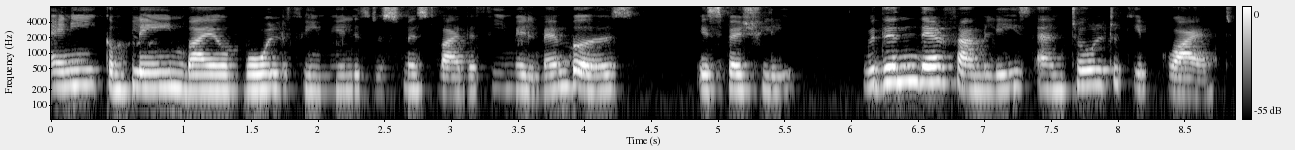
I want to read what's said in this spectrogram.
Any complaint by a bold female is dismissed by the female members, especially within their families, and told to keep quiet.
